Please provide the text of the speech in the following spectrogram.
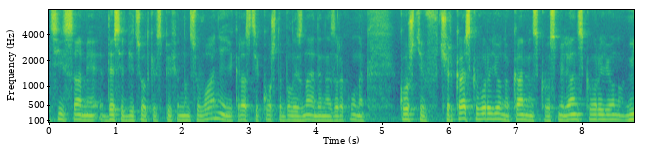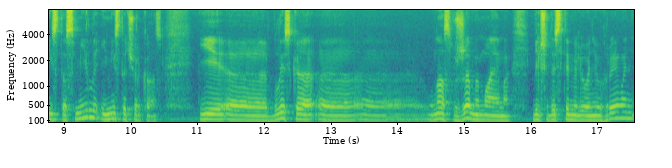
ці самі 10% співфінансування. Якраз ці кошти були знайдені за рахунок коштів Черкаського району, Кам'янського, Смілянського району, міста Сміли і міста Черкас. І е, близько е, е, у нас вже ми маємо більше 10 мільйонів гривень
